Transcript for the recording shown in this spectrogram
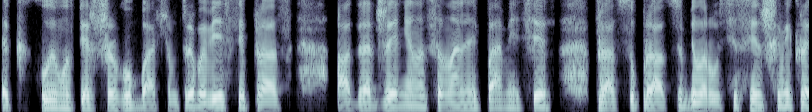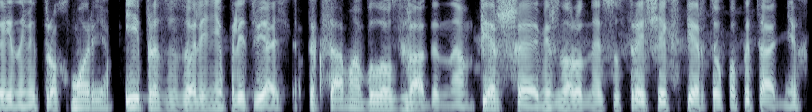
якую мы в першую чаргу бачым трэба весці праз адраджэнне нацыянальнай памяці праз супрацу беларусі с іншымі краінамі трохмор'я і праз вызваленне палітвязня таксама было ўзгадана першая міжнародная сустрэча экспертаў по пытаннях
